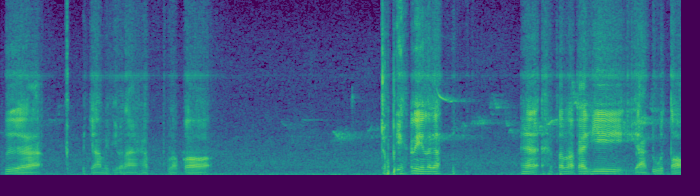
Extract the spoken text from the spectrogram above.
เพื่อเป็นการไม่เสียเวลาครับ เราก็ จบเพียงเท่านี้แล้วกันนะฮะสำหรับใครที่อยากดูต่อ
